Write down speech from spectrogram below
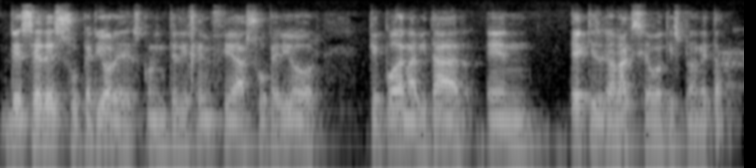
de seres superiores con inteligencia superior que puedan habitar en X galaxia o X planeta?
